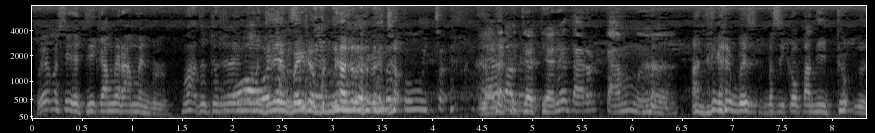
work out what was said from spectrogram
Kowe mesti jadi kameramen, Bro. Wah, tutorial Oh, menteri yang baik dan benar. cok Lah kejadiannya tak rekam. Anda kan wis psikopat hidup tuh,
